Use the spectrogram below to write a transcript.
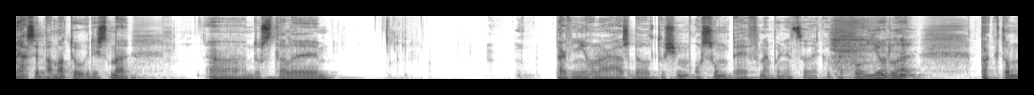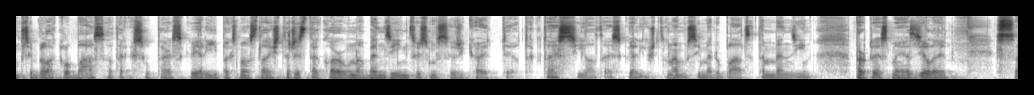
já si pamatuju, když jsme dostali První honorář byl tuším 8 piv nebo něco jako takového. Pak k tomu přibyla klobása, tak super, skvělý. Pak jsme dostali 400 korun na benzín, což jsme si říkali, tyjo, tak to je síla, to je skvělý, už to nemusíme doplácet ten benzín. Protože jsme jezdili s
